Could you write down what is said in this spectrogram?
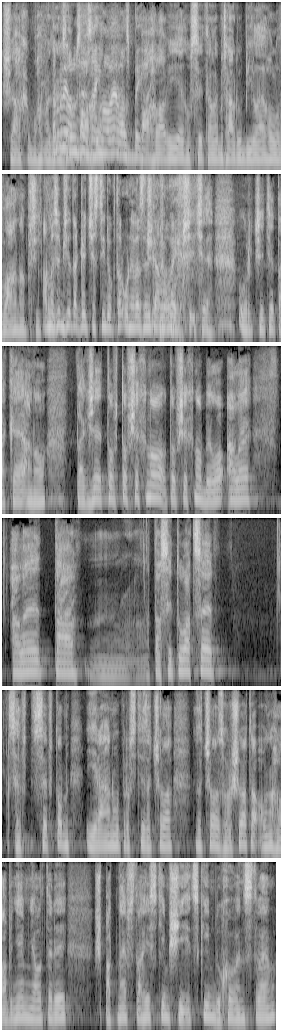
Šách Mohamed Tam byly Reza různé zajímavé vazby. Je nositelem řádu Bílého lva například. A myslím, že také čestný doktor Univerzity Karlovy. Určitě, určitě také, ano. Takže to, to, všechno, to všechno bylo, ale ale ta, ta situace se, se v tom Iránu prostě začala, začala zhoršovat a on hlavně měl tedy špatné vztahy s tím šíitským duchovenstvem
